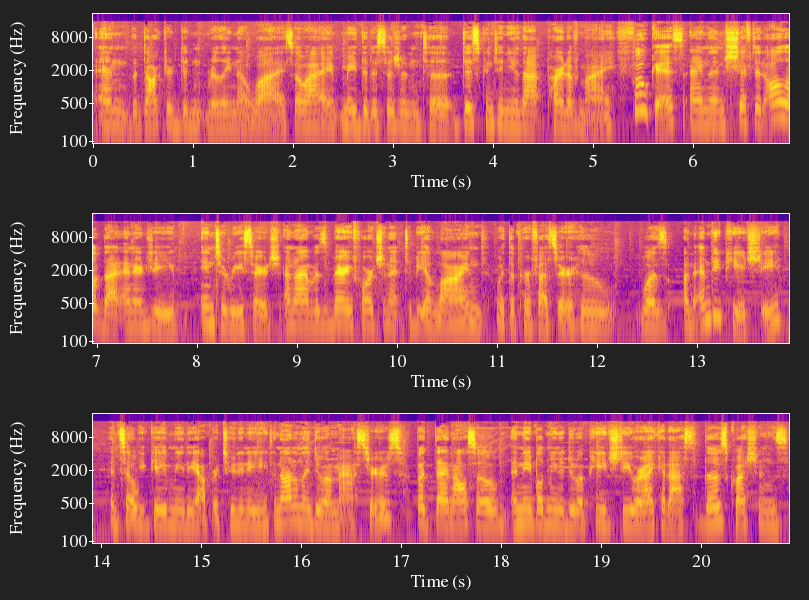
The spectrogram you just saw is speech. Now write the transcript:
and the doctor didn't really know why. So I made the decision to discontinue that part of my focus and then shifted all of that energy into research. And I was very fortunate to be aligned with a professor who was an MD PhD. And so he gave me the opportunity to not only do a master's, but then also enabled me to do a PhD where I could ask those questions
